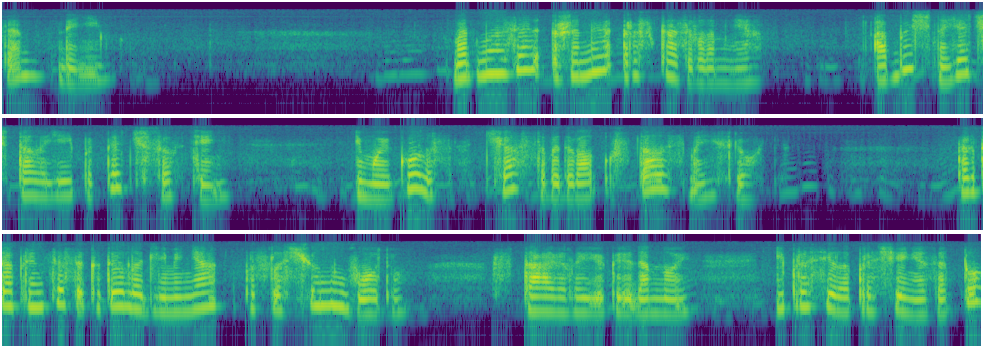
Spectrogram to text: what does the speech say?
Сен-Дени. Мадемуазель Жене рассказывала мне. Обычно я читала ей по пять часов в день и мой голос часто выдавал усталость моих легких. Тогда принцесса готовила для меня подслащенную воду, ставила ее передо мной и просила прощения за то,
